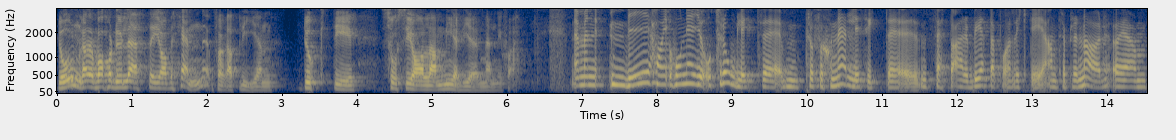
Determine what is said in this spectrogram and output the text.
då undrar jag, vad har du lärt dig av henne för att bli en duktig sociala medier-människa? Nej, men vi har, hon är ju otroligt eh, professionell i sitt eh, sätt att arbeta på, en riktig entreprenör. Ehm,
